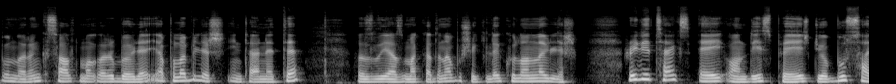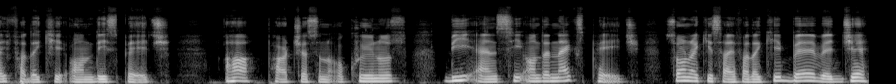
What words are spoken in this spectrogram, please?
Bunların kısaltmaları böyle yapılabilir internette. Hızlı yazmak adına bu şekilde kullanılabilir. Read the text A on this page diyor. Bu sayfadaki on this page. A parçasını okuyunuz. B and C on the next page. Sonraki sayfadaki B ve C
